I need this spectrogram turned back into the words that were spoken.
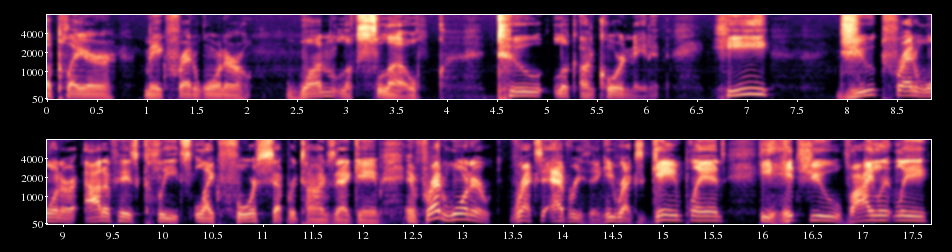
a player make Fred Warner one look slow, two look uncoordinated. He juked Fred Warner out of his cleats like four separate times that game. And Fred Warner wrecks everything. He wrecks game plans. He hits you violently.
